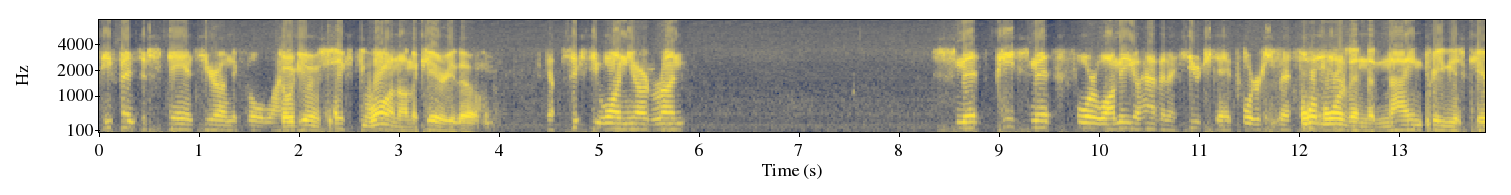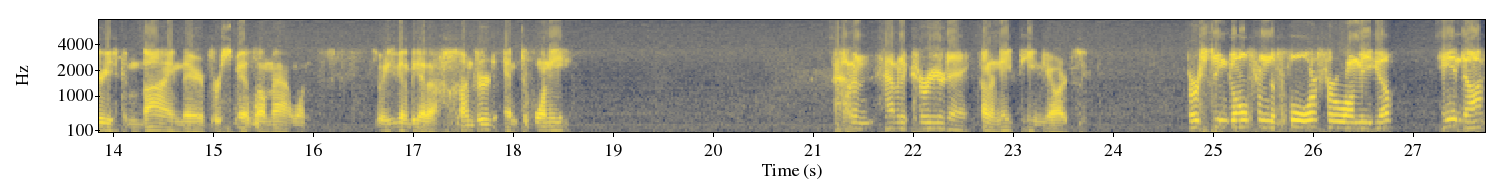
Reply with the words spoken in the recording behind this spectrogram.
defensive stance here on the goal line. So give him 61 on the carry, though. Yep, 61-yard run. Smith, Pete Smith for Wamego having a huge day. Porter Smith. Four more than the nine previous carries combined there for Smith on that one. So he's going to be at 120, Having having a career day. 118 yards. First and goal from the four for Wamego. Handoff,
